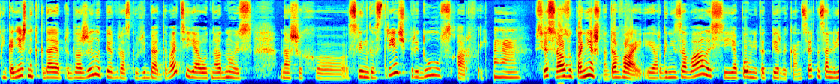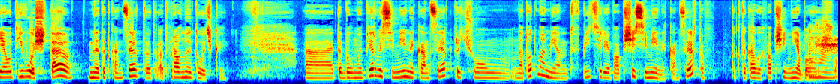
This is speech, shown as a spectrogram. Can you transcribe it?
И, конечно, когда я предложила первый раз, говорю, ребят, давайте я вот на одной из наших э, слингов встреч приду с арфой. Угу. Все сразу, конечно, давай. И организовалась, и я помню этот первый концерт. На самом деле, я вот его считаю, именно этот концерт, отправной точкой. А, это был мой первый семейный концерт, причем на тот момент в Питере вообще семейных концертов как таковых вообще не было mm-hmm. еще.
